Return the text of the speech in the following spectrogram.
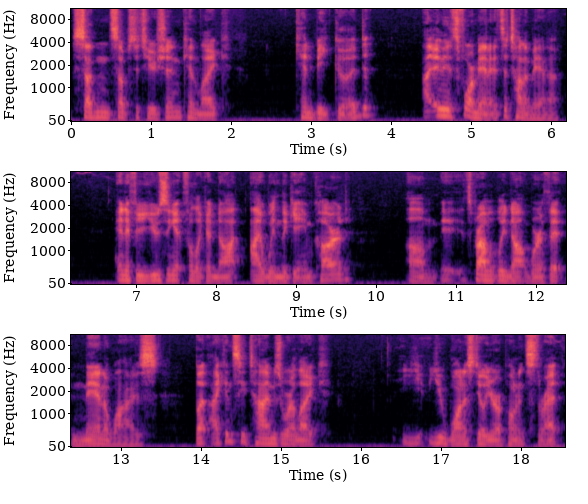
sudden substitution can like can be good i mean it's four mana it's a ton of mana and if you're using it for like a not i win the game card um it's probably not worth it mana wise but i can see times where like y- you want to steal your opponent's threat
